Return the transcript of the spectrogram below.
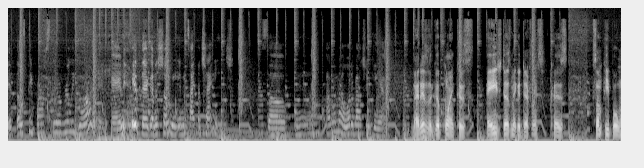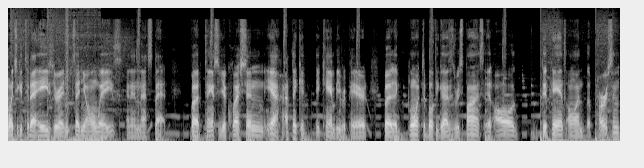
if those people are still really growing and if they're gonna show me any type of change. So yeah, I don't know. What about you, Kion? That is a good point because age does make a difference. Because some people, once you get to that age, you're in, set in your own ways, and then that's that. But to answer your question, yeah, I think it, it can be repaired. But uh, going to both you guys' response, it all depends on the person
